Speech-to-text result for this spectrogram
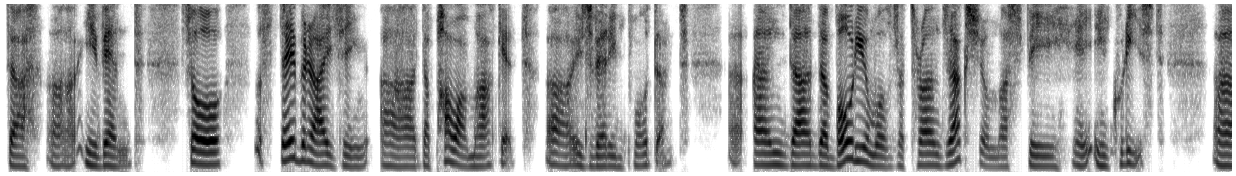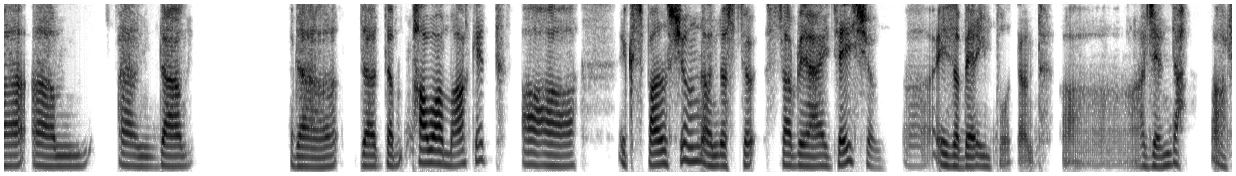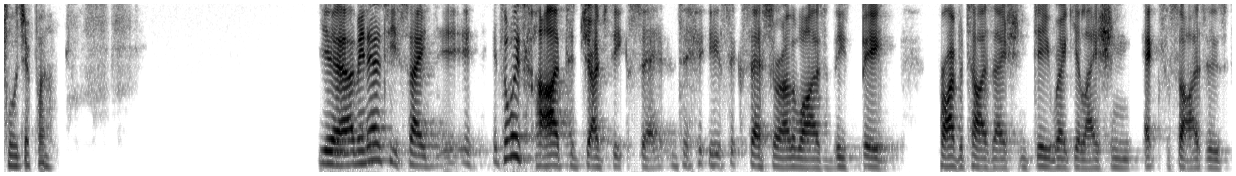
event. So stabilizing the power market is very important. Uh, and uh, the volume of the transaction must be increased. Uh, um, and um, the, the, the power market expansion and the st- stabilization is a very important agenda for Japan. Yeah, I mean, as you say, it, it's always hard to judge the success or otherwise of these big privatization, deregulation exercises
